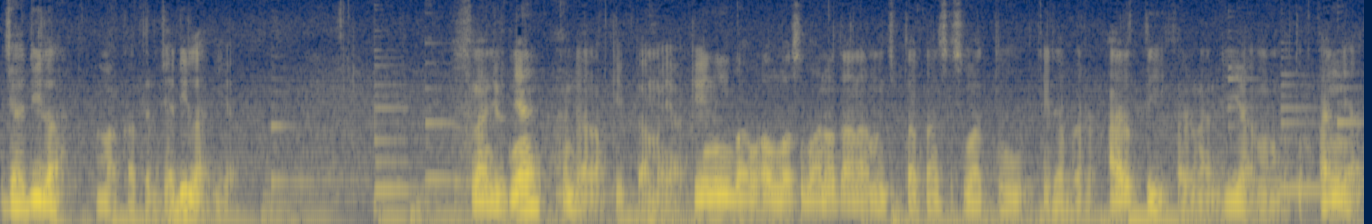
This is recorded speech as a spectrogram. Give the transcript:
jadilah maka terjadilah ia Selanjutnya, hendaklah kita meyakini bahwa Allah Subhanahu wa taala menciptakan sesuatu tidak berarti karena Dia membutuhkannya.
